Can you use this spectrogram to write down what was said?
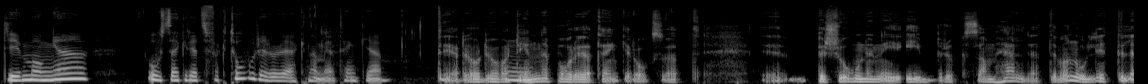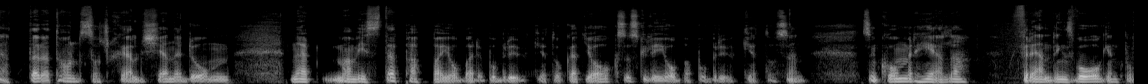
det är många osäkerhetsfaktorer att räkna med, tänker jag. Det är det, och du har varit mm. inne på det. Jag tänker också att eh, personen i, i brukssamhället, det var nog lite lättare att ha en sorts självkännedom när man visste att pappa jobbade på bruket och att jag också skulle jobba på bruket. Och sen, sen kommer hela förändringsvågen på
